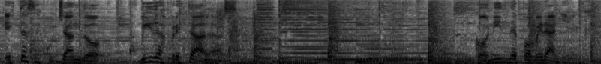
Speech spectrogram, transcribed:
me. Estás escuchando Vidas Prestadas con Inde Pomeráñez.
